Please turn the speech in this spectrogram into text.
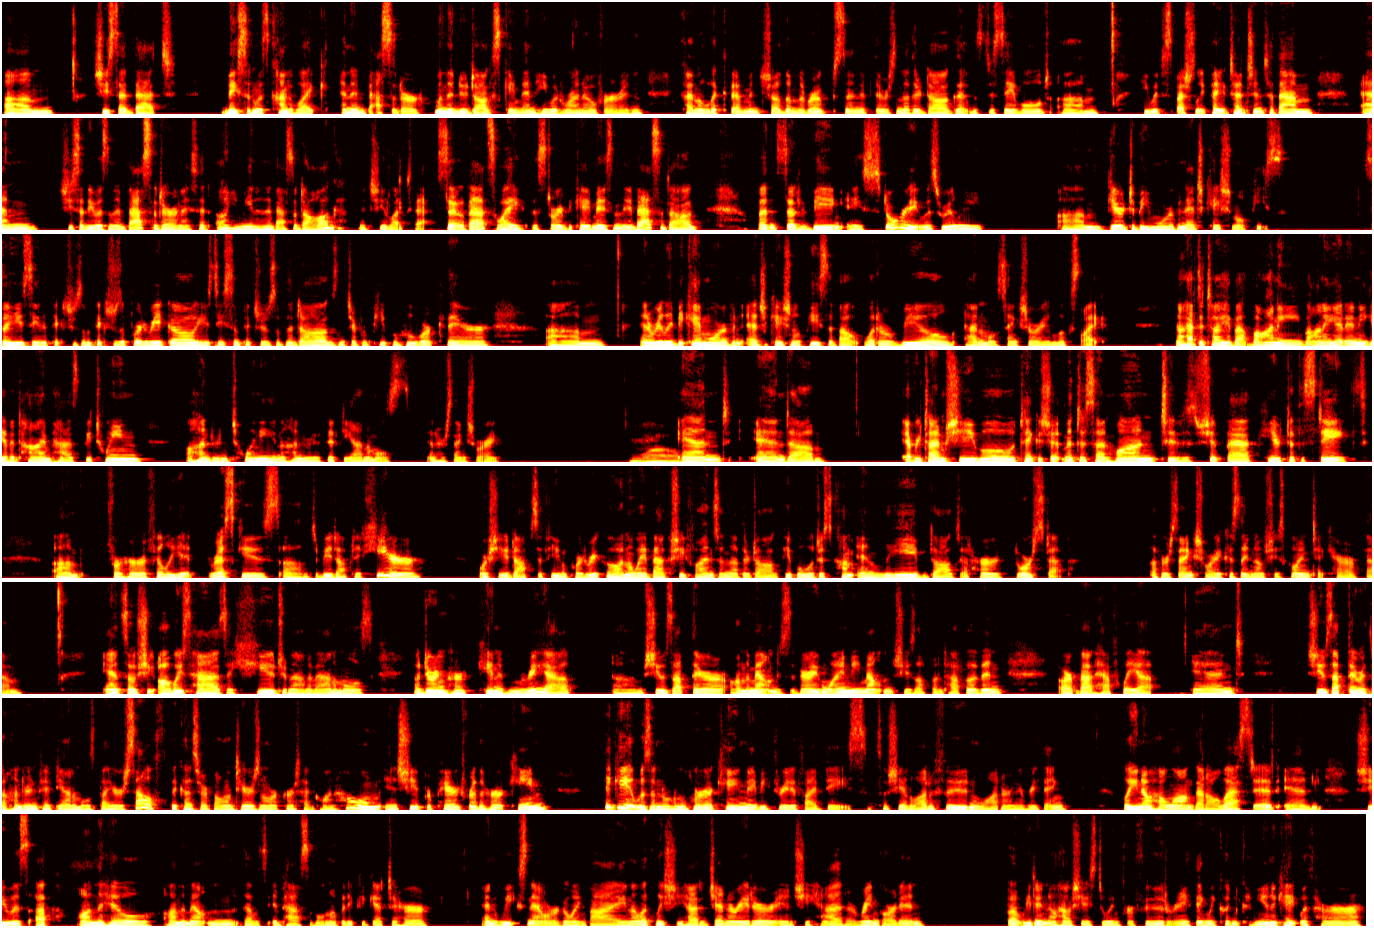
Um, she said that Mason was kind of like an ambassador. When the new dogs came in, he would run over and kind of lick them and show them the ropes. And if there was another dog that was disabled, um, he would especially pay attention to them. And she said he was an ambassador. And I said, Oh, you mean an ambassador dog? And she liked that. So that's why the story became Mason the Ambassador Dog. But instead of being a story, it was really um, geared to be more of an educational piece. So you see the pictures, some pictures of Puerto Rico, you see some pictures of the dogs and different people who work there. Um, and it really became more of an educational piece about what a real animal sanctuary looks like. Now, I have to tell you about Bonnie. Bonnie, at any given time, has between 120 and 150 animals in her sanctuary. Wow. And and um, every time she will take a shipment to San Juan to ship back here to the States um, for her affiliate rescues um, to be adopted here, or she adopts a few in Puerto Rico. On the way back, she finds another dog. People will just come and leave dogs at her doorstep of her sanctuary because they know she's going to take care of them. And so she always has a huge amount of animals. Now, during Hurricane Maria, um, she was up there on the mountain. It's a very windy mountain she's up on top of, and or about halfway up. And she was up there with 150 animals by herself because her volunteers and workers had gone home and she had prepared for the hurricane, thinking it was a normal hurricane, maybe three to five days. So she had a lot of food and water and everything. Well, you know how long that all lasted. And she was up on the hill, on the mountain that was impassable. Nobody could get to her. And weeks now were going by. And luckily, she had a generator and she had a rain garden but we didn't know how she was doing for food or anything. We couldn't communicate with her,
